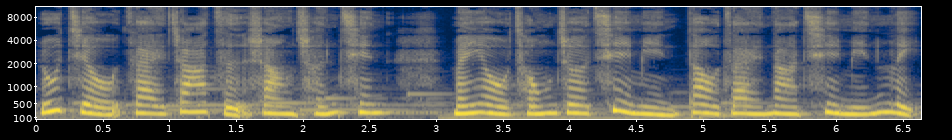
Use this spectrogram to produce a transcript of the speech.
如酒在渣子上澄清，没有从这器皿倒在那器皿里。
